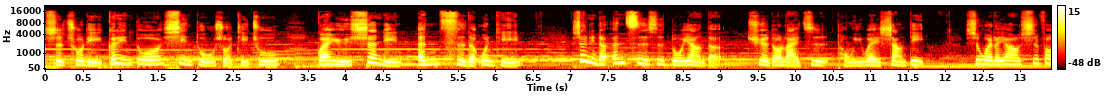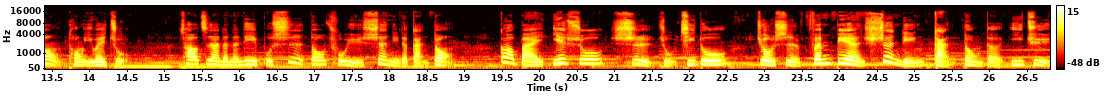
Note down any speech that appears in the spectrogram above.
是处理哥林多信徒所提出关于圣灵恩赐的问题。圣灵的恩赐是多样的，却都来自同一位上帝。是为了要侍奉同一位主，超自然的能力不是都出于圣灵的感动。告白耶稣是主基督，就是分辨圣灵感动的依据。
